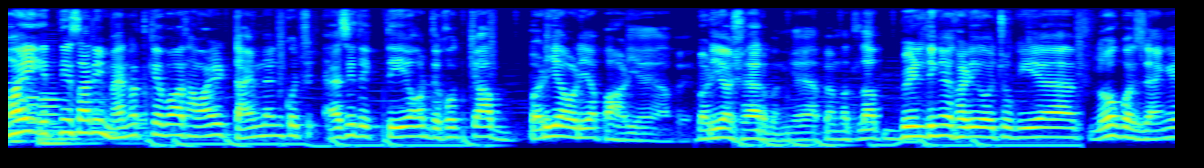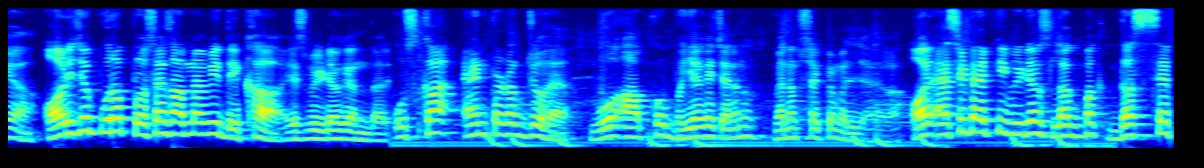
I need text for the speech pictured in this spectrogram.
तो भाई इतनी सारी मेहनत के बाद हमारी टाइमलाइन कुछ ऐसी दिखती है और देखो क्या बढ़िया बढ़िया पहाड़ी है यहाँ पे। बढ़िया शहर बन गया यहाँ पे मतलब बिल्डिंगें खड़ी हो चुकी है लोग बस जाएँगे यहाँ। और ये जो पूरा प्रोसेस आपने अभी देखा इस वीडियो के अंदर उसका एंड प्रोडक्ट जो है वो आपको भैया के चैनल वेनम स्टेक पे मिल जाएगा। और ऐसी टाइप की वीडियोस लगभग 10 से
